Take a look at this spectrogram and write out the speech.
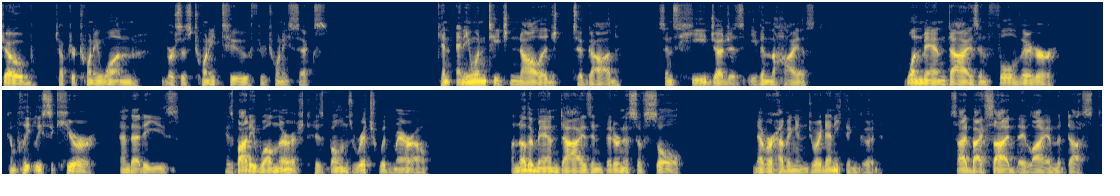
Job chapter 21, verses 22 through 26. Can anyone teach knowledge to God, since he judges even the highest? One man dies in full vigor, completely secure and at ease, his body well nourished, his bones rich with marrow. Another man dies in bitterness of soul, never having enjoyed anything good. Side by side they lie in the dust,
